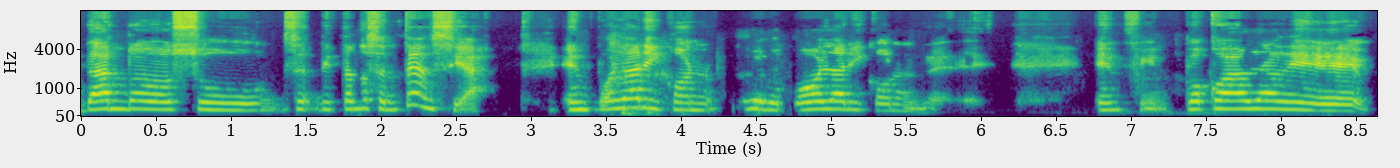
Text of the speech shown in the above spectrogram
dando su, dictando sentencias en polar y con de polar y con, en fin, poco habla de,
